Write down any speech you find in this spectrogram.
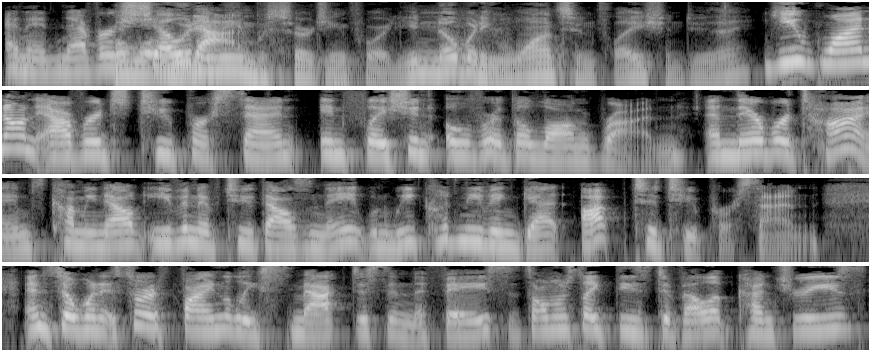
and it never Well, showed what do you up. mean searching for it? You, nobody wants inflation, do they? You won on average 2% inflation over the long run. And there were times coming out even of 2008 when we couldn't even get up to 2%. And so when it sort of finally smacked us in the face, it's almost like these developed countries.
